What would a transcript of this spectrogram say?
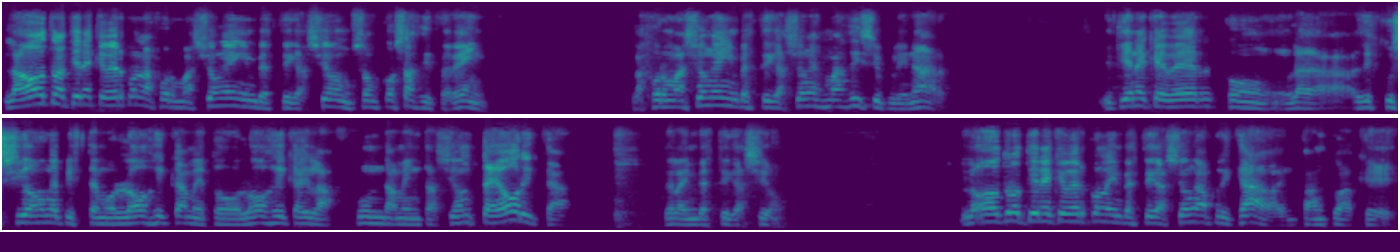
La otra tiene que ver con la formación en investigación, son cosas diferentes. La formación e investigación es más disciplinar y tiene que ver con la discusión epistemológica, metodológica y la fundamentación teórica de la investigación. Lo otro tiene que ver con la investigación aplicada, en tanto a que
